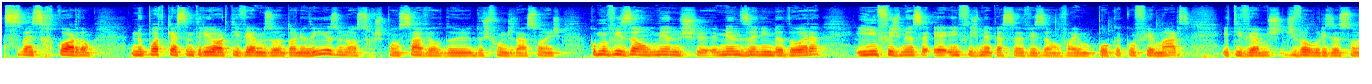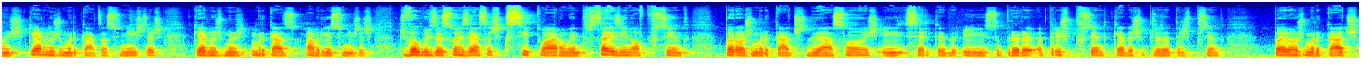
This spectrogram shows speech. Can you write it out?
Se bem se recordam, no podcast anterior tivemos o António Dias, o nosso responsável de, dos fundos de ações, com uma visão menos, menos animadora e infelizmente, eh, infelizmente essa visão veio um pouco a confirmar-se e tivemos desvalorizações quer nos mercados acionistas, quer nos mercados obrigacionistas. Desvalorizações essas que se situaram entre 6% e 9% para os mercados de ações e cerca de, e superior a 3%, quedas superiores a 3% para os mercados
